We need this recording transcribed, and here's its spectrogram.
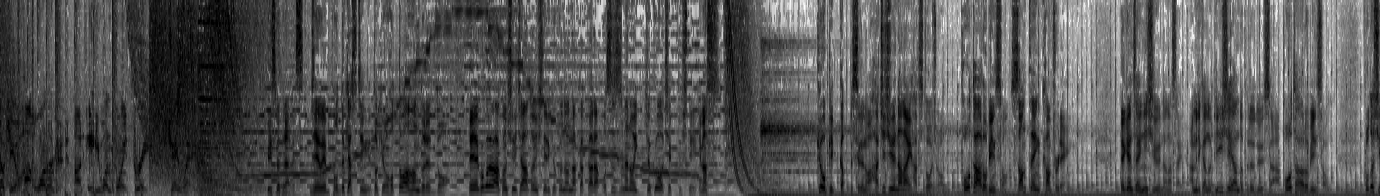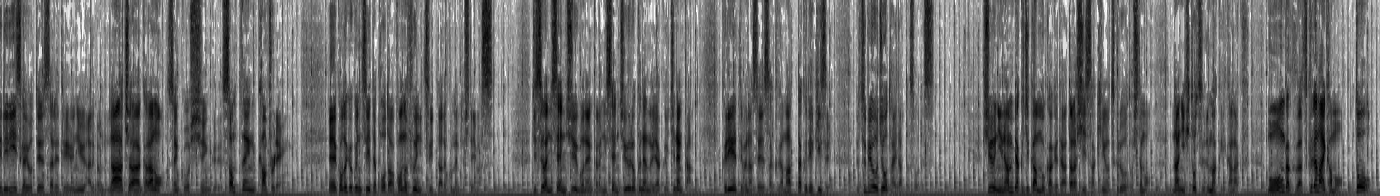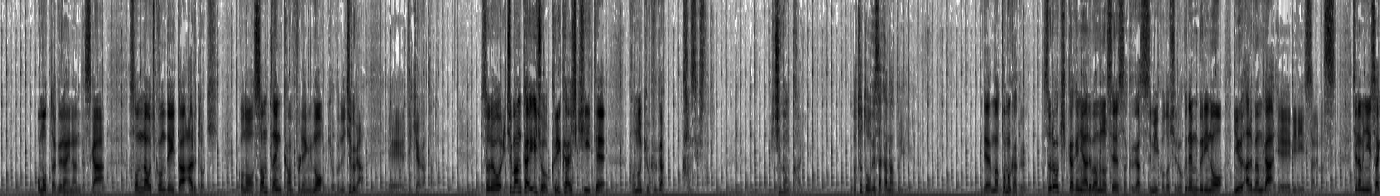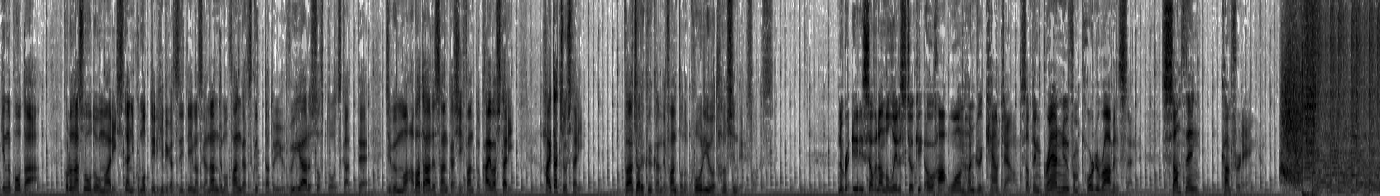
TOKYO HOT 100 on 81.3 J-WAVE クリス・ベプラーです。J-WAVE ポッドキャスティング TOKYO HOT 100、えー、ここでは今週チャートにしている曲の中からおすすめの一曲をチェックしていきます。今日ピックアップするのは87位初登場。ポーター・ロビンソン Something Comforting 現在27歳。アメリカの DJ& プロデューサーポーター・ロビンソン今年リリースが予定されているニューアルバム「ナーチャーからの先行シングル「Something Comforting」えー、この曲についてポーターはこんな風にツイッターでコメントしています。実は2015年から2016年の約1年間クリエイティブな制作が全くできずうつ病状態だったそうです。週に何百時間もかけて新しい作品を作ろうとしても何一つうまくいかなくもう音楽が作れないかもと思ったぐらいなんですがそんな落ち込んでいたある時この「Something Comforting」の曲の一部が、えー、出来上がったと。それを1万回以上繰り返し聴いてこの曲が完成したと。1万回、まあ、ちょっと大げさかなという。でまあともかくそれをきっかけにアルバムの制作が進み今年6年ぶりのニューアルバムが、えー、リリースされます。ちなみに最近のポーターコロナ騒動もあり室内にこもっている日々が続いていますが何でもファンが作ったという VR ソフトを使って自分もアバターで参加しファンと会話したりハイタッチをしたりバーチャル空間でファンとの交流を楽しんでいるそうです Number 87 on the latest Tokyo Hot 100 countdown. Something brand new from Porter Robinson. Something comforting.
